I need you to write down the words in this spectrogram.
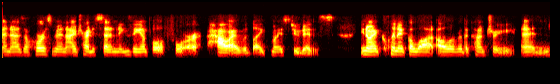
and as a horseman i try to set an example for how i would like my students you know i clinic a lot all over the country and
